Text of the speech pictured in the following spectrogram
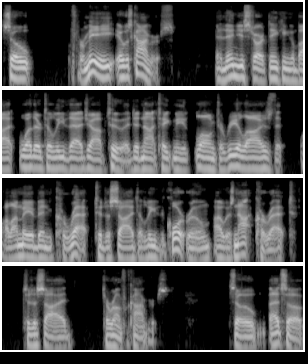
So for me, it was Congress. And then you start thinking about whether to leave that job too. It did not take me long to realize that while I may have been correct to decide to leave the courtroom, I was not correct to decide to run for Congress. So that's a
